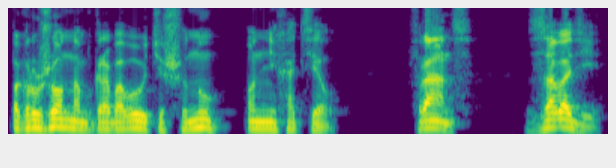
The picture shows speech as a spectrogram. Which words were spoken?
погруженном в гробовую тишину, он не хотел. «Франц, заводи!»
